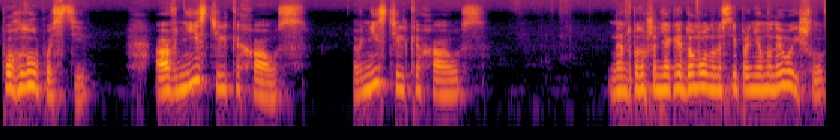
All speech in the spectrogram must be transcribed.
по глупості. А вніс тільки хаос. Вніс тільки хаос. Не, ну, тому що ніякої домовленості про ньому не вийшло.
